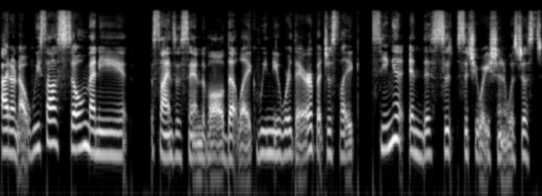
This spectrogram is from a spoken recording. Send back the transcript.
I don't know, we saw so many signs of Sandoval that like we knew were there, but just like seeing it in this situation was just,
